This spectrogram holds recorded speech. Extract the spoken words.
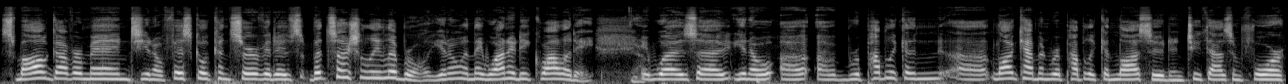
Small government, you know, fiscal conservatives, but socially liberal, you know, and they wanted equality. It was, uh, you know, a, a Republican, uh, Log Cabin Republican lawsuit in 2004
